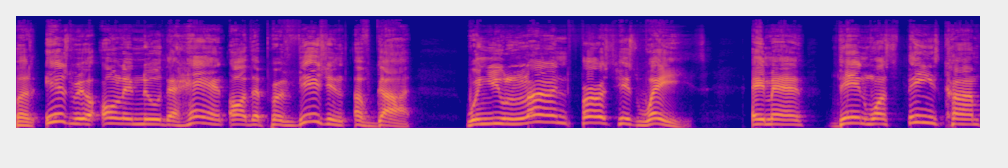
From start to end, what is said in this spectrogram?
but Israel only knew the hand or the provision of God. When you learn first his ways, amen, then once things come,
